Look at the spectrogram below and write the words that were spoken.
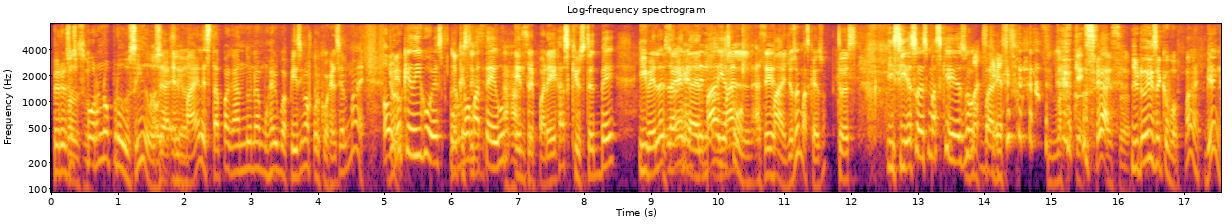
Pero eso es su- porno producido. O sea, Obvio, sí, el obvio. mae le está pagando a una mujer guapísima por cogerse al mae. Obvio. Yo lo que digo es Lo que porno estoy amateur Ajá, entre sí. parejas que usted ve y ve la, verga del mae y es como, así. mae, yo soy más que eso. Entonces, y si eso es más que eso, Más mae, que eso. Sí, más que o sea, eso. y uno dice como, mae, bien.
